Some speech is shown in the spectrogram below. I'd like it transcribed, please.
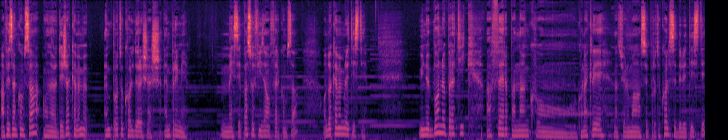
En faisant comme ça, on aura déjà quand même un protocole de recherche imprimé. Mais c'est pas suffisant de faire comme ça, on doit quand même le tester. Une bonne pratique à faire pendant qu'on a créé naturellement ce protocole, c'est de le tester.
